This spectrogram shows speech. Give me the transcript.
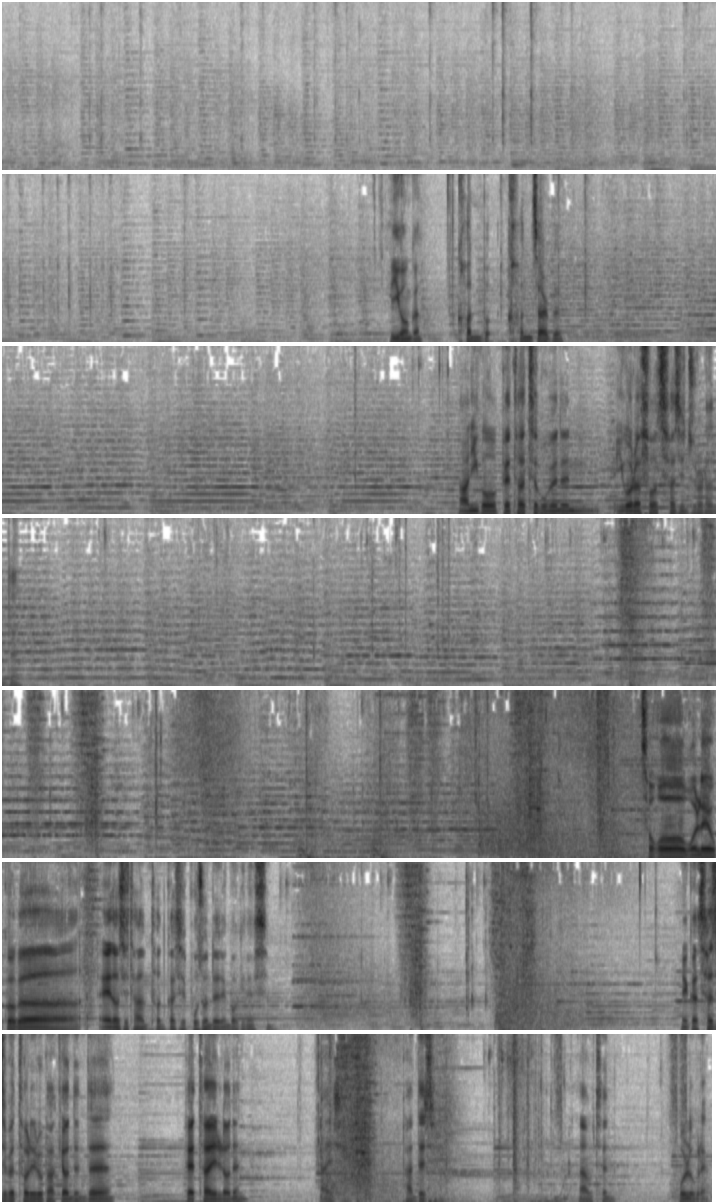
이건가? 컨버 컨설브 아니 이거 베타트 보면은 이거라서 찾은 줄 알았는데. 저거 원래 효과가 에너지 다음 턴까지 보존되는 거긴 했음 그러니까 차지 배터리로 바뀌었는데 베타 일러는 아니지. 반대지. 아무튼 홀로그램.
